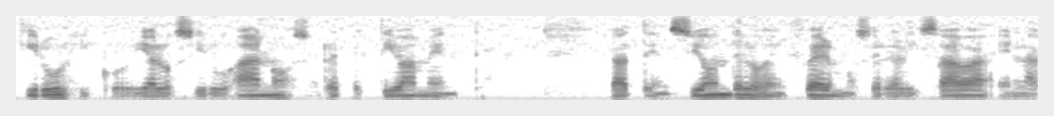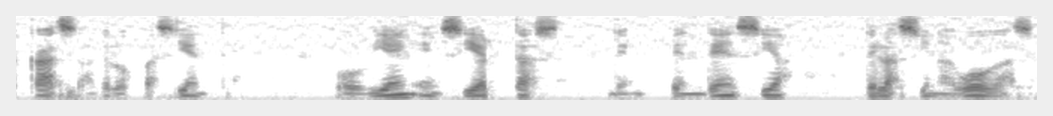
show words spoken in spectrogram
quirúrgicos y a los cirujanos respectivamente. La atención de los enfermos se realizaba en la casa de los pacientes o bien en ciertas dependencia de las sinagogas,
